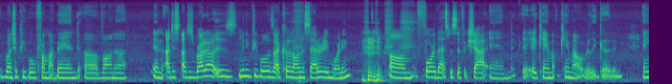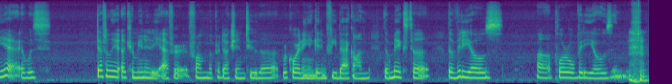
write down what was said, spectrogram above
a bunch of people from my band, uh, Vana, and I just I just brought out as many people as I could on a Saturday morning um, for that specific shot, and it, it came came out really good, and and yeah, it was definitely a community effort from the production to the recording and getting feedback on the mix to the videos, uh, plural videos, and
